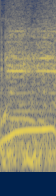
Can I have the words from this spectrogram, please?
Yeah.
